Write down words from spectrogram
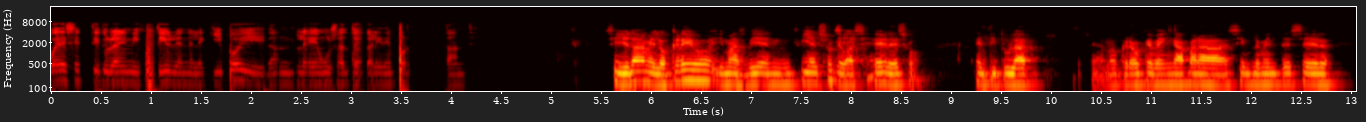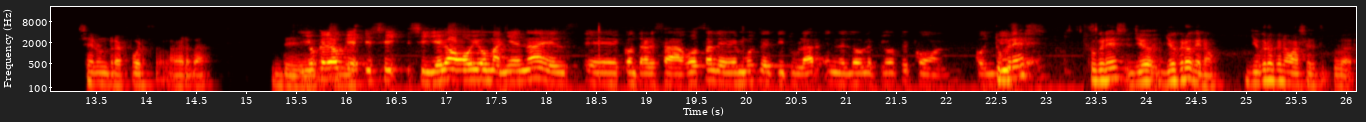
puede ser titular indiscutible en el equipo y dándole un salto de calidad importante. Sí, yo también lo creo y más bien pienso que va a ser eso, el titular. O sea, no creo que venga para simplemente ser, ser un refuerzo, la verdad. de- Yo creo de- que si, si llega hoy o mañana el, eh, contra el Zaragoza le vemos de titular en el doble pivote con, con ¿Tú crees? ¿Tú crees? Yo, yo creo que no. Yo creo que no va a ser titular.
